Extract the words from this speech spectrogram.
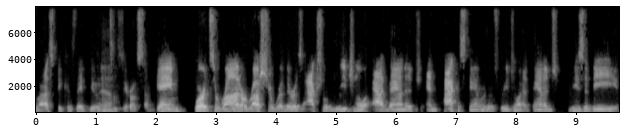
U.S. because they view it yeah. as a zero sum game, or it's Iran or Russia, where there is actual regional advantage, and Pakistan, where there's regional advantage vis a vis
